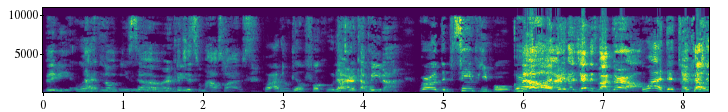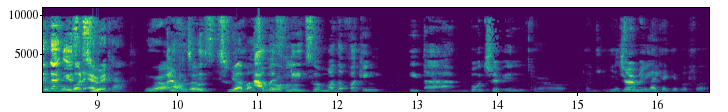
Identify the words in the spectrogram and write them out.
Baby, What? that's no, You said- no. Erika Jayne's from Housewives. Girl, I don't give a fuck who Not that Erica. Mina. Girl, the same people. Girl, No, Erika Jayne is my girl. Why are there two Erika Jayne people is called two- Erica? Girl, Erika Jayne is 2 You're about to hours late to a motherfucking uh, boat trip in Girl, like. Germany. Like I give a fuck.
